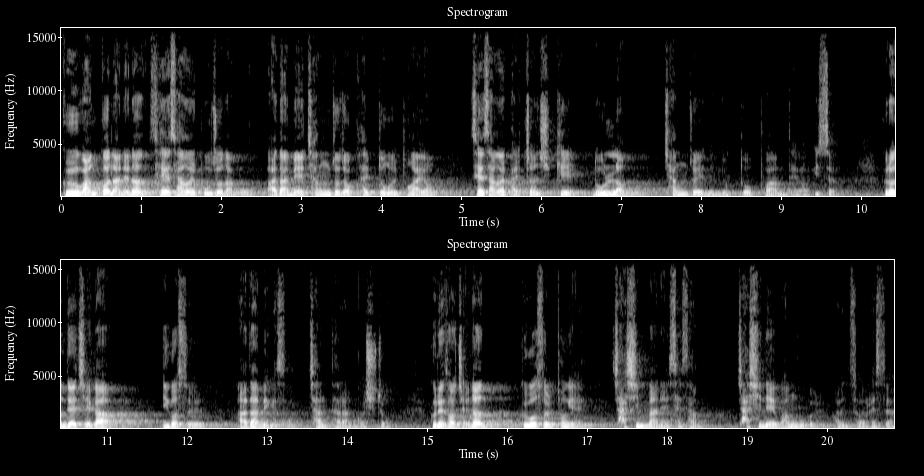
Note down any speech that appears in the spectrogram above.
그 왕권 안에는 세상을 보존하고 아담의 창조적 활동을 통하여 세상을 발전시킬 놀라운 창조의 능력도 포함되어 있어요. 그런데 제가 이것을 아담에게서 찬탈한 것이죠. 그래서 죄는 그것을 통해 자신만의 세상, 자신의 왕국을 건설했어요.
